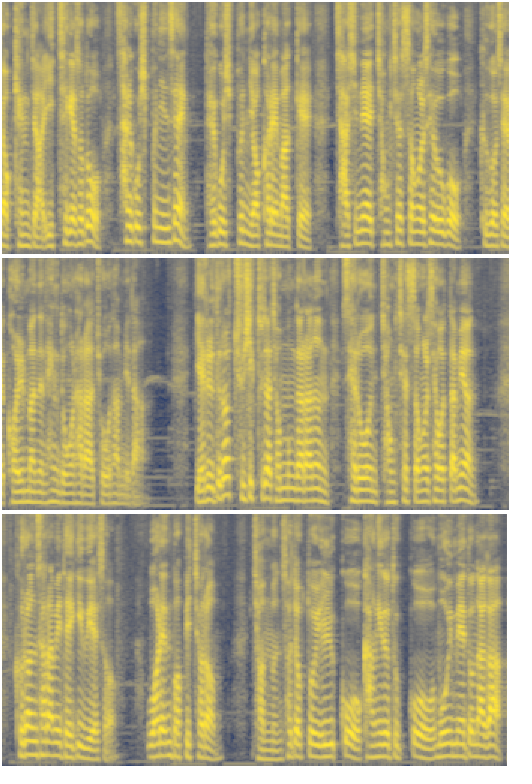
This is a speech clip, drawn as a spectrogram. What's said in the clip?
역행자 이 책에서도 살고 싶은 인생, 되고 싶은 역할에 맞게 자신의 정체성을 세우고 그것에 걸맞는 행동을 하라 조언합니다. 예를 들어 주식 투자 전문가라는 새로운 정체성을 세웠다면 그런 사람이 되기 위해서 워렌 버핏처럼 전문 서적도 읽고 강의도 듣고 모임에도 나가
